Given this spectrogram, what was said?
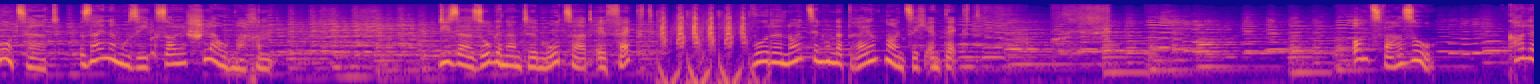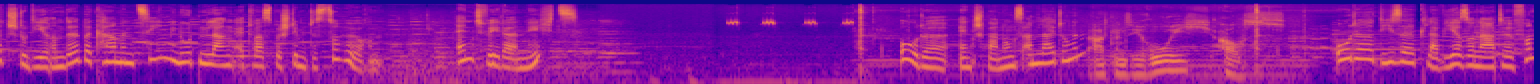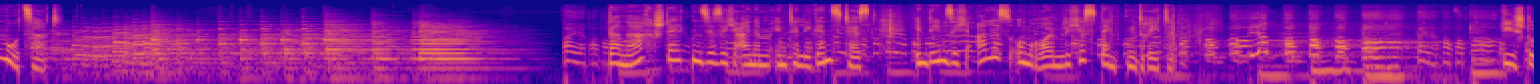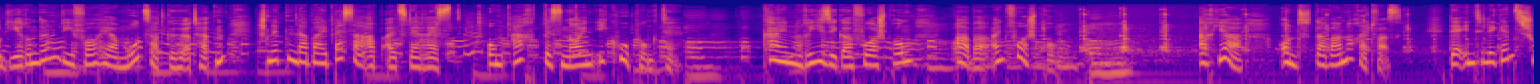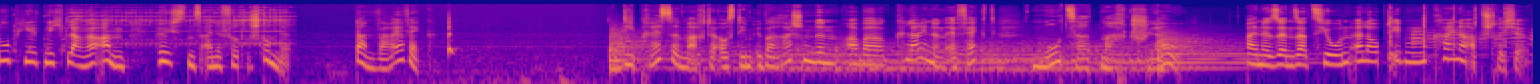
Mozart. Seine Musik soll schlau machen. Dieser sogenannte Mozart-Effekt wurde 1993 entdeckt. Und zwar so. College-Studierende bekamen zehn Minuten lang etwas Bestimmtes zu hören. Entweder nichts oder Entspannungsanleitungen. Atmen Sie ruhig aus. Oder diese Klaviersonate von Mozart. Danach stellten sie sich einem Intelligenztest, in dem sich alles um räumliches Denken drehte. Die Studierenden, die vorher Mozart gehört hatten, schnitten dabei besser ab als der Rest, um 8 bis 9 IQ-Punkte. Kein riesiger Vorsprung, aber ein Vorsprung. Ach ja, und da war noch etwas. Der Intelligenzschub hielt nicht lange an, höchstens eine Viertelstunde. Dann war er weg. Die Presse machte aus dem überraschenden, aber kleinen Effekt Mozart macht schlau. Eine Sensation erlaubt eben keine Abstriche.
